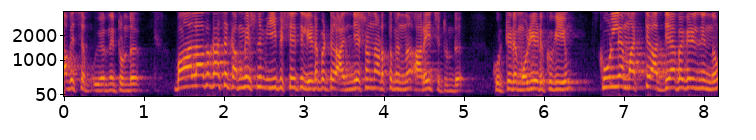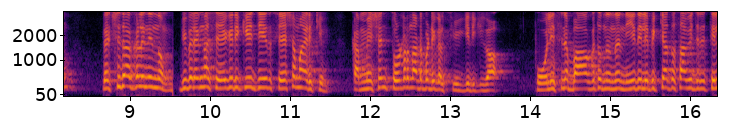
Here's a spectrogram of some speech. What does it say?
ആവശ്യം ഉയർന്നിട്ടുണ്ട്. ബാലാവകാശ കമ്മീഷനും ഈ വിഷയത്തിൽ ഇടപെട്ട് അന്വേഷണം നടത്തുമെന്ന് അറിയിച്ചിട്ടുണ്ട്. കുട്ടിയുടെ മൊഴിയെടുക്കുകയും സ്കൂളിലെ മറ്റ് അധ്യാപകരിൽ നിന്നും രക്ഷിതാക്കളിൽ നിന്നും വിവരങ്ങൾ ശേഖരിക്കുകയും ചെയ്ത ശേഷമായിരിക്കും കമ്മീഷൻ തുടർ നടപടികൾ സ്വീകരിക്കുക. പോലീസിന്റെ ഭാഗത്തു നിന്ന് നീതി ലഭിക്കാത്ത സാഹചര്യത്തിൽ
